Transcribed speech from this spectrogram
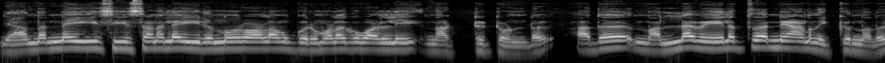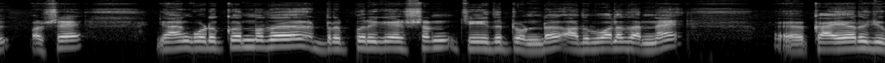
ഞാൻ തന്നെ ഈ സീസണിലെ ഇരുന്നൂറോളം കുരുമുളക് വള്ളി നട്ടിട്ടുണ്ട്. അത് നല്ല വെയിലത്ത് തന്നെയാണ് നിൽക്കുന്നത്. പക്ഷേ ഞാൻ കൊടുക്കുന്നത് ഡ്രിപ്പ് ഇറിഗേഷൻ ചെയ്തിട്ടുണ്ട്. അതുപോലെ തന്നെ ചു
